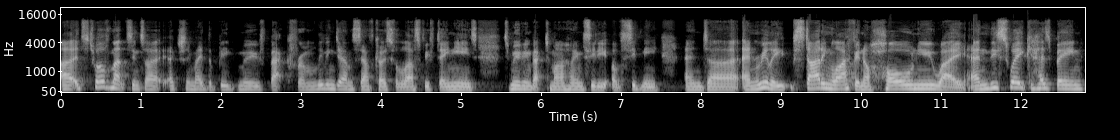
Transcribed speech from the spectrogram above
Uh, it's 12 months since I actually made the big move back from living down the south coast for the last 15 years to moving back to my home city of Sydney and, uh, and really starting life in a whole new way. And this week has been,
